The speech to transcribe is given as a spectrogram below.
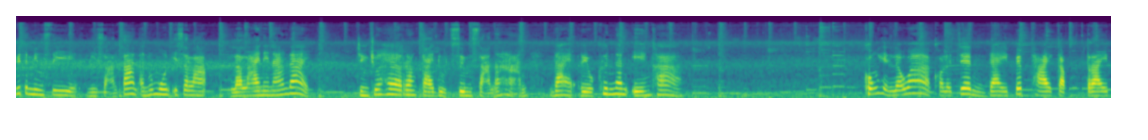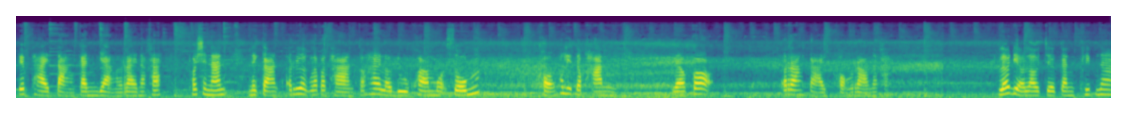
วิตามินซีมีสารต้านอนุมูลอิสระละลายในน้ำได้ จึงช่วยให้ร่างกายดูดซึมสารอาหารได้เร็วขึ้นนั่นเองค่ะ คงเห็นแล้วว่าคอลลาเจนไดเปปไทด์กับไตรเปปไทด์ต่างกันอย่างไรนะคะ เพราะฉะนั้นในการเลือกรับประทานก็ให้เราดูความเหมาะสมของผลิตภัณฑ์ แล้วก็ร่างกายของเรานะคะ แล้วเดี๋ยวเราเจอกันคลิปหน้า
